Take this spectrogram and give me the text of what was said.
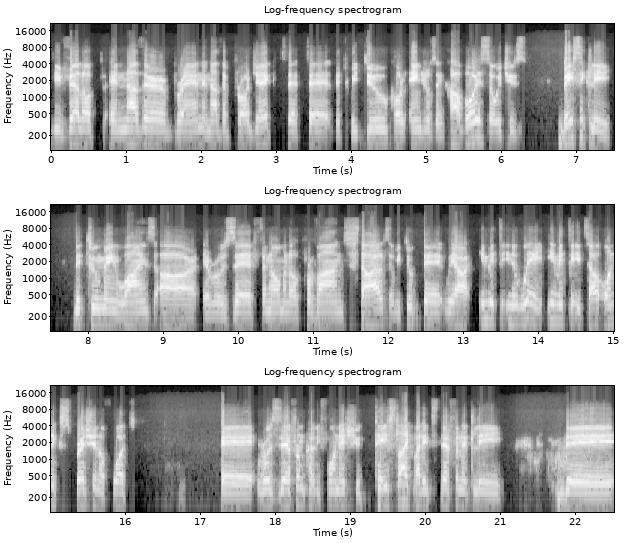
develop another brand, another project that uh, that we do called Angels and Cowboys. So, which is basically the two main wines are a rosé phenomenal provence style. So we took the we are imitating in a way imitate it's our own expression of what a rosé from california should taste like but it's definitely the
